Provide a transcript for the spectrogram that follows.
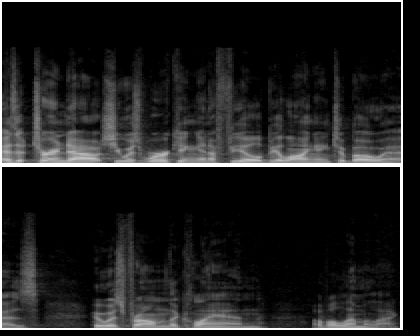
As it turned out, she was working in a field belonging to Boaz, who was from the clan of Elimelech.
